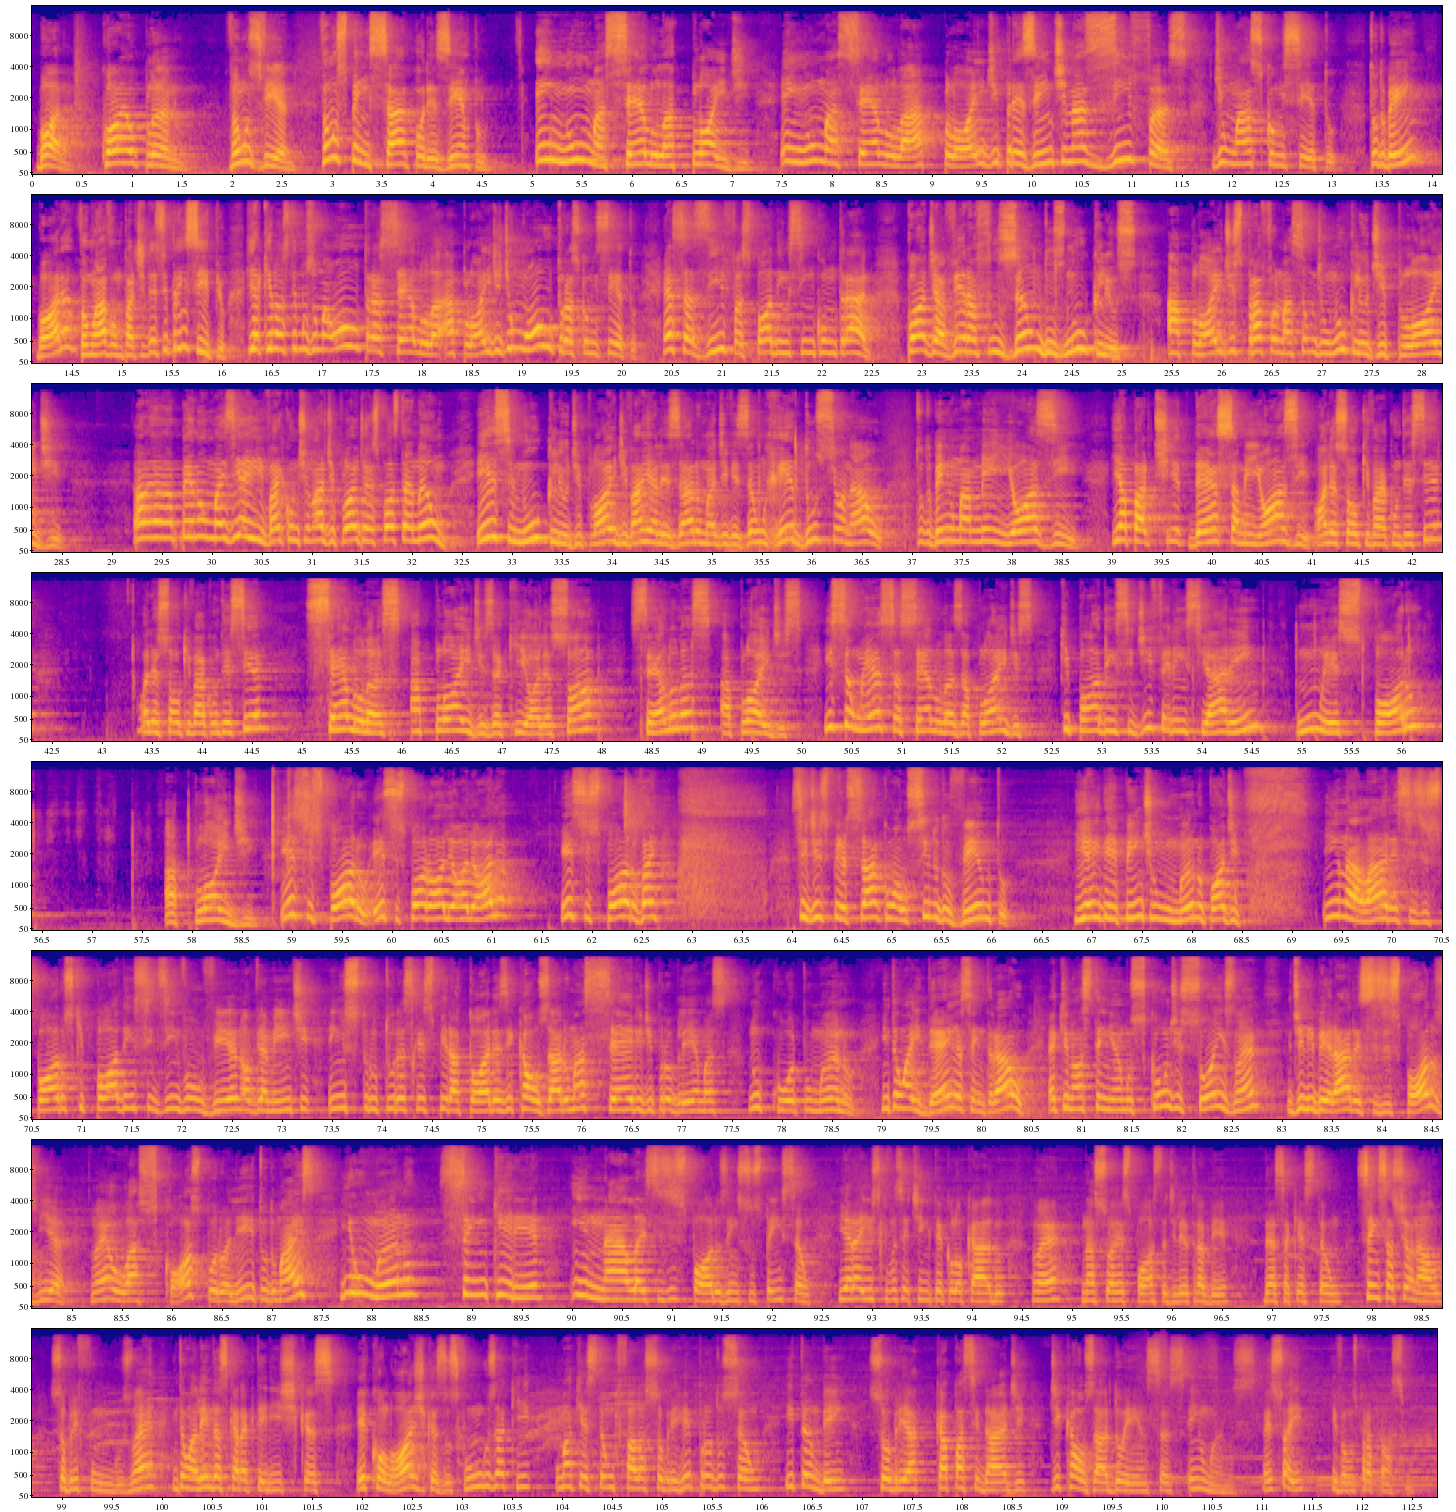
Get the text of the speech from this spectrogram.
Bora! Qual é o plano? Vamos ver. Vamos pensar, por exemplo, em uma célula haploide, em uma célula haploide presente nas hifas de um ascomiceto. Tudo bem? Bora? Vamos lá, vamos partir desse princípio. E aqui nós temos uma outra célula haploide de um outro ascomiceto. Essas hifas podem se encontrar. Pode haver a fusão dos núcleos haploides para a formação de um núcleo diploide. Ah, Benu, mas e aí? Vai continuar diploide? A resposta é não. Esse núcleo diploide vai realizar uma divisão reducional. Tudo bem? Uma meiose. E a partir dessa meiose, olha só o que vai acontecer. Olha só o que vai acontecer. Células haploides aqui, olha só. Células haploides. E são essas células haploides que podem se diferenciar em um esporo haploide. Esse esporo, esse esporo, olha, olha, olha, esse esporo vai se dispersar com o auxílio do vento. E aí, de repente, um humano pode inalar esses esporos que podem se desenvolver, obviamente, em estruturas respiratórias e causar uma série de problemas no corpo humano. Então a ideia central é que nós tenhamos condições, não é, de liberar esses esporos via, não é, o ascósporo ali e tudo mais, e o humano sem querer inala esses esporos em suspensão. E era isso que você tinha que ter colocado, não é, na sua resposta de letra B dessa questão sensacional sobre fungos, não é? Então, além das características ecológicas dos fungos, aqui uma questão que fala sobre reprodução e também sobre a capacidade de causar doenças em humanos. É isso aí e vamos para a próxima.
